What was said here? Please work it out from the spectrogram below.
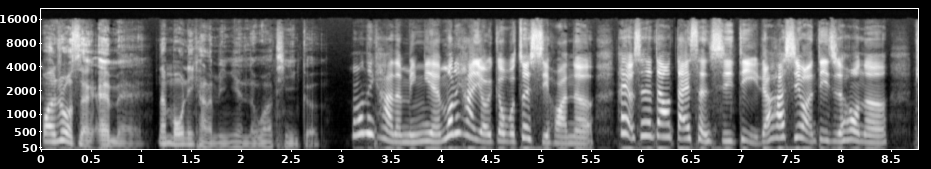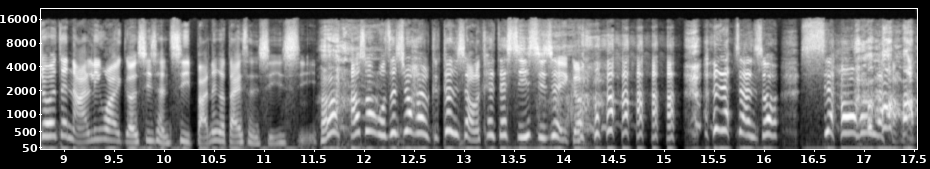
哇，Ross 很 M 哎、欸。那 Monica 的名言呢？我要听一个。 莫妮卡的名言，莫妮卡有一个我最喜欢的，她有现在在用 Dyson 吸地，然后她吸完地之后呢，就会再拿另外一个吸尘器把那个 Dyson 吸一吸。然后说：“我这句话还有个更小的，可以再吸一吸这个。”他想说笑了，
